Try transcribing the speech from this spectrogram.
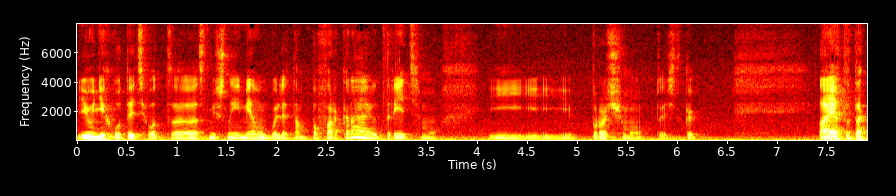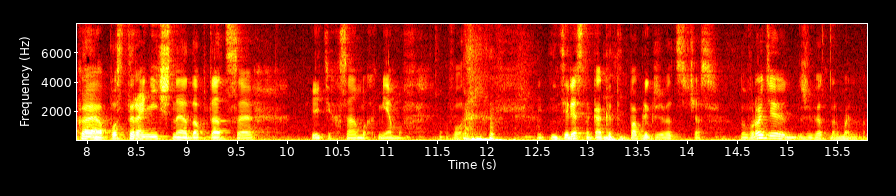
И у них вот эти вот э, смешные мемы были там по Far Cry третьему и, и прочему. То есть как... А это такая постироничная адаптация этих самых мемов. Вот. Интересно, как этот паблик живет сейчас. Ну, вроде живет нормально.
